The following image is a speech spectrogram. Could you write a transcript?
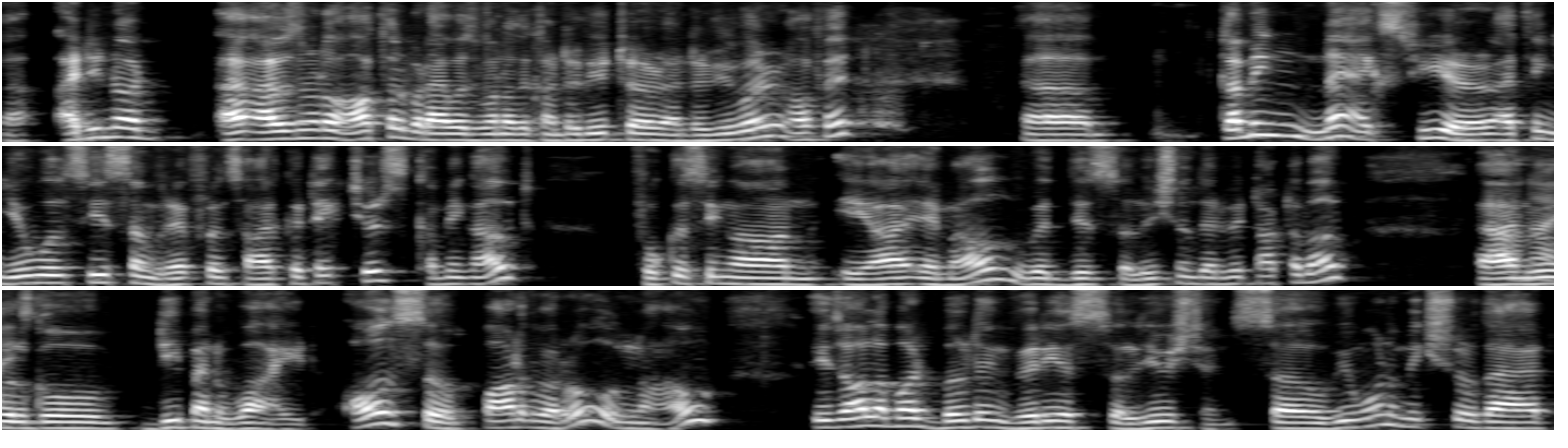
Uh, I did not. I, I was not an author, but I was one of the contributor and reviewer of it. Coming next year, I think you will see some reference architectures coming out, focusing on AI ML with this solution that we talked about. And we will go deep and wide. Also, part of our role now is all about building various solutions. So we want to make sure that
